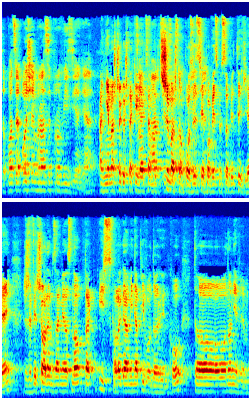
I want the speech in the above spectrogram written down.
zapłacę 8 razy prowizję, nie? A nie masz czegoś takiego, jak tam trzymasz tą pozycję, powiedzmy sobie tydzień, że wieczorem zamiast no tak iść z kolegami na piwo do rynku, to no nie wiem,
